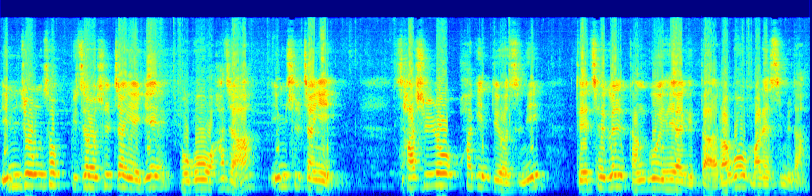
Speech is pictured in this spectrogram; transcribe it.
임종석 비서실장에게 보고하자 임 실장이 사실로 확인되었으니 대책을 강구해야겠다라고 말했습니다.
